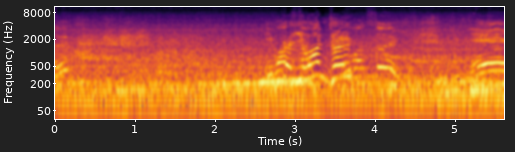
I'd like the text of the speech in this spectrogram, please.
to. He wants you to. want to? He wants to. Yeah.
